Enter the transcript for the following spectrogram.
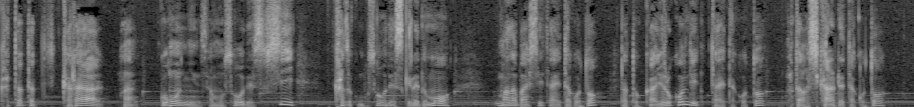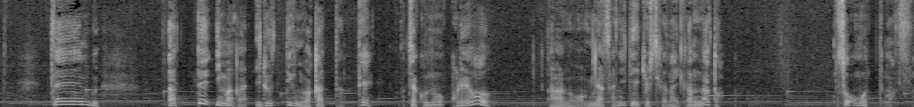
方たちから、まあ、ご本人さんもそうですし家族もそうですけれども学ばせていただいたことだとか喜んでいただいたことまたは叱られたこと全部あって今がいるっていうふうに分かったのでじゃあこのこれをあの皆さんに提供していかないかなとそう思ってます。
